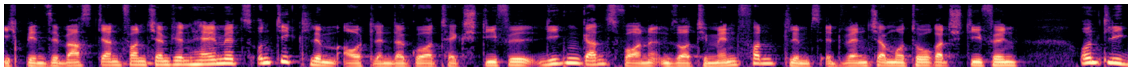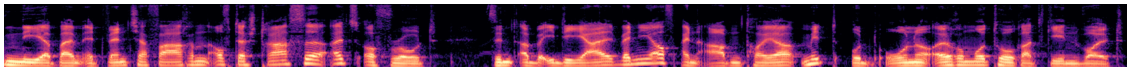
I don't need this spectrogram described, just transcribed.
Ich bin Sebastian von Champion Helmets und die Klim Outlander Gore-Tex Stiefel liegen ganz vorne im Sortiment von Klims Adventure Motorradstiefeln und liegen näher beim Adventure-Fahren auf der Straße als Offroad, sind aber ideal, wenn ihr auf ein Abenteuer mit und ohne eurem Motorrad gehen wollt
